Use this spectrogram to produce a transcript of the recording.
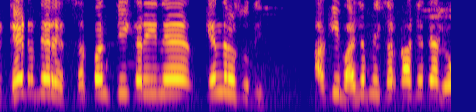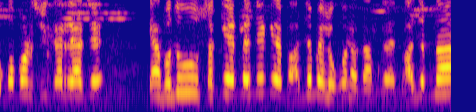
ઠેઠ અત્યારે સરપંચથી કરીને કેન્દ્ર સુધી આખી ભાજપની સરકાર છે ત્યાં લોકો પણ સ્વીકારી રહ્યા છે કે આ બધું શક્ય એટલે છે કે ભાજપે લોકોના કામ કરે ભાજપના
